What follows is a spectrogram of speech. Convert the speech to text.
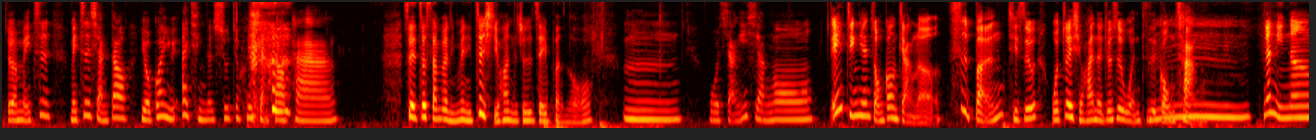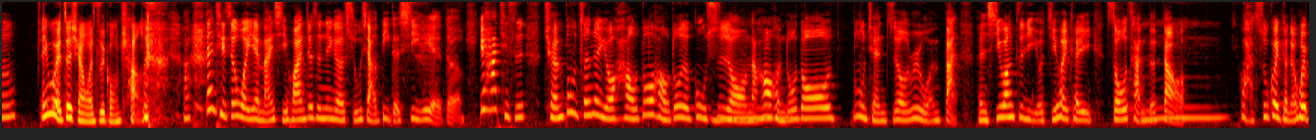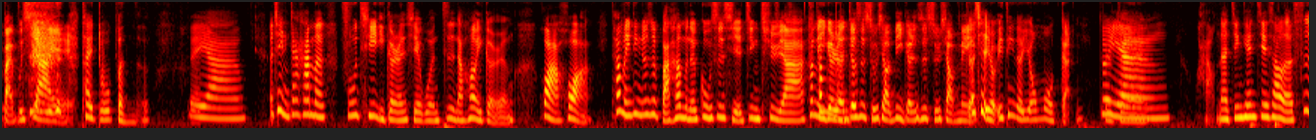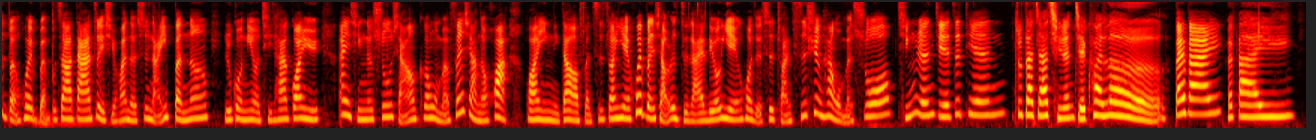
就每次每次想到有关于爱情的书，就会想到它。所以这三本里面，你最喜欢的就是这一本喽？嗯。我想一想哦，诶，今天总共讲了四本，其实我最喜欢的就是文字工厂。嗯，那你呢？诶，我也最喜欢文字工厂 啊，但其实我也蛮喜欢就是那个鼠小弟的系列的，因为它其实全部真的有好多好多的故事哦，嗯，然后很多都目前只有日文版，很希望自己有机会可以收藏得到。嗯，哇，书柜可能会摆不下诶，太多本了。对呀。而且你看，他们夫妻一个人写文字，然后一个人画画，他们一定就是把他们的故事写进去啊。他们一个人就是鼠小弟，一个人是鼠小妹，而且有一定的幽默感。对呀。好，那今天介绍了四本绘本，不知道大家最喜欢的是哪一本呢？如果你有其他关于爱情的书想要跟我们分享的话，欢迎你到粉丝专业绘本小日子来留言，或者是传私讯和我们说。情人节这天，祝大家情人节快乐！拜拜，拜拜。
